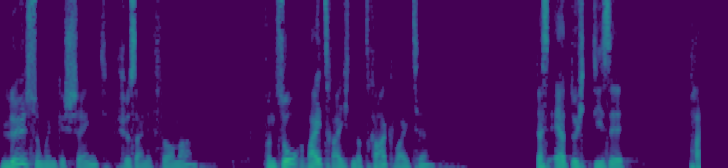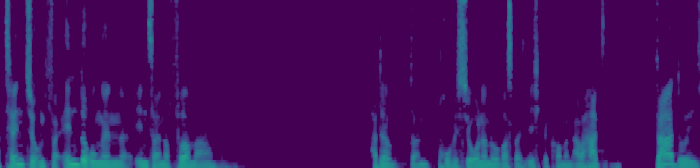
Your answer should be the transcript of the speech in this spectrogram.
Lösungen geschenkt für seine Firma von so weitreichender Tragweite, dass er durch diese Patente und Veränderungen in seiner Firma, hat er dann Provisionen oder was weiß ich bekommen, aber hat dadurch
